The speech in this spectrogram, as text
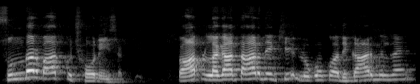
सुंदर बात कुछ हो नहीं सकती। तो आप लगातार देखिए, लोगों को अधिकार मिल रहे हैं,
